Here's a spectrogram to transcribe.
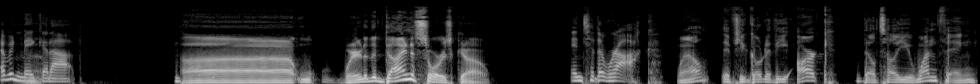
I would make it up Uh, where do the dinosaurs go? into the rock. Well, if you go to the Ark, they'll tell you one thing.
